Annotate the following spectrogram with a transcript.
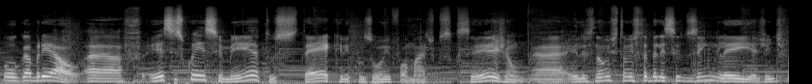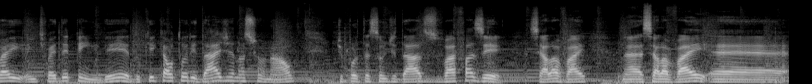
Ô Gabriel, uh, esses conhecimentos técnicos ou informáticos que sejam, uh, eles não estão estabelecidos em lei. A gente vai, a gente vai depender do que, que a Autoridade Nacional de Proteção de Dados vai fazer. Se ela vai, né, se ela vai é,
